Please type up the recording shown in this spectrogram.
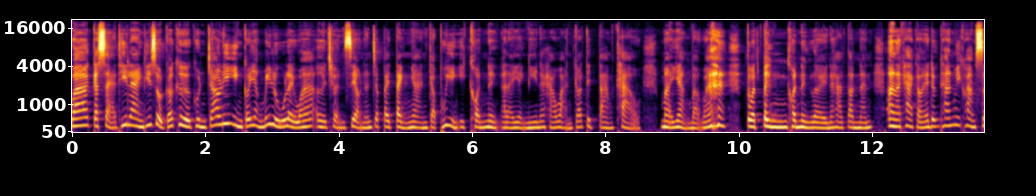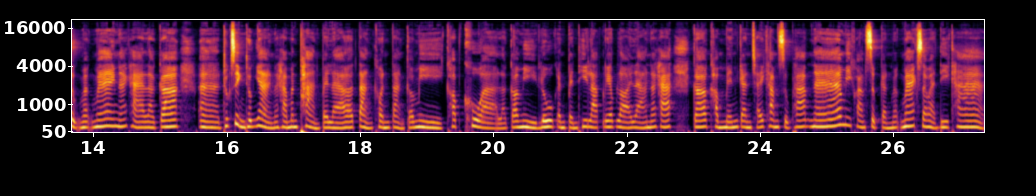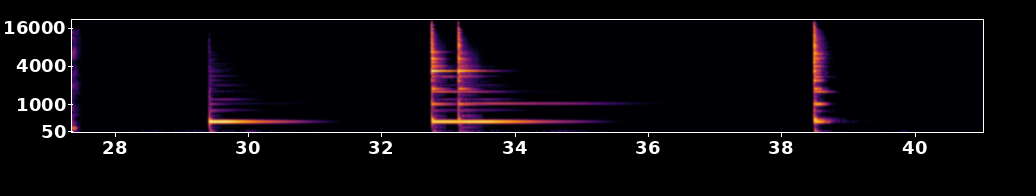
ว่ากระแสที่แรงที่สุดก็คือคุณเจ้าลี่อิงก็ยังไม่รู้เลยว่าเออเฉินเสี่ยวนั้นจะไปแต่งงานกับผู้หญิงอีกคนหนึ่งอะไรอย่างนี้นะคะ หวานก็ติดตามข่าวมาอย่างแบบว่าตัวตึงคนหนึ่งเลยนะคะ ตอนนั้นเอาละค่ะขอให้ทุกท่านมีความสุขมากๆนะคะ แล้วก็ทุกสิ่งทุกอย่างนะคะ มันผ่านไปแล้วแล้วต่างคนต่างก็มีครอบครัว แล้วก็มีลูกอันเป็นที่รักเรียบร้อยแล้วนะคะ ก็คอมเมนต์กันใช้คำสุภาพนะ มีความสุขกันมาก ๆ สวัสดีค่ะ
